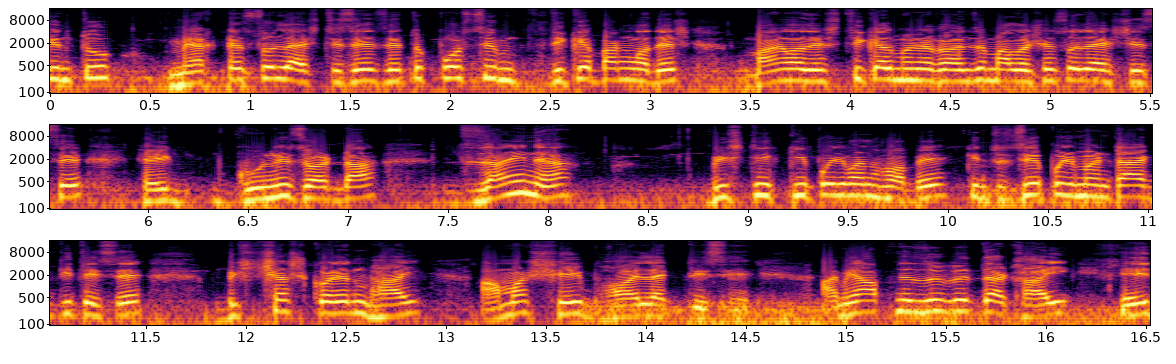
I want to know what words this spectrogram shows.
কিন্তু ম্যাকটা চলে আসতেছে। যেহেতু পশ্চিম দিকে বাংলাদেশ বাংলাদেশ থেকে মনে করেন যে মালয়েশিয়া চলে আসতেছে। এই ঘূর্ণিঝড়টা, জানি না বৃষ্টি কী পরিমাণ হবে, কিন্তু যে পরিমাণ ডাক দিতেছে, বিশ্বাস করেন ভাই, আমার সেই ভয় লাগতেছে। আমি আপনাদের যদি দেখাই, এই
